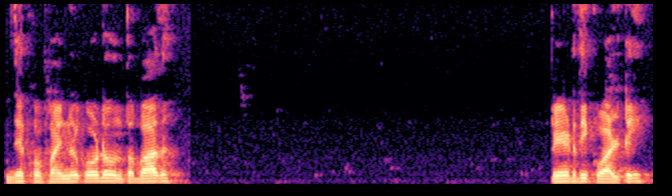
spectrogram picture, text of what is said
ਦੇਖੋ ਫਾਈਨਲ ਕੋਡ ਹੋਣ ਤੋਂ ਬਾਅਦ ਪੇਂਟ ਦੀ ਕੁਆਲਿਟੀ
